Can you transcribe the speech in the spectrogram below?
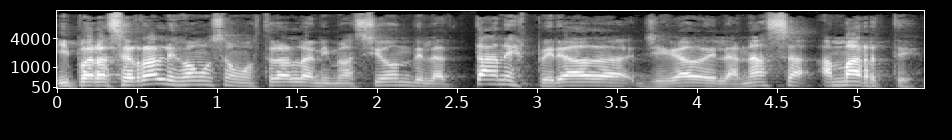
Y para cerrar les vamos a mostrar la animación de la tan esperada llegada de la NASA a Marte.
